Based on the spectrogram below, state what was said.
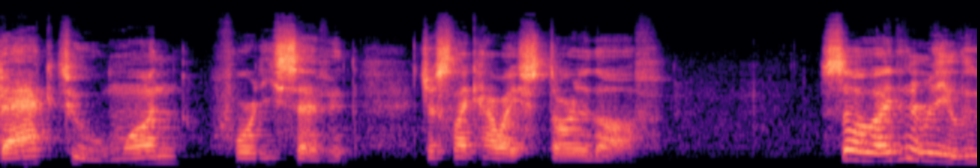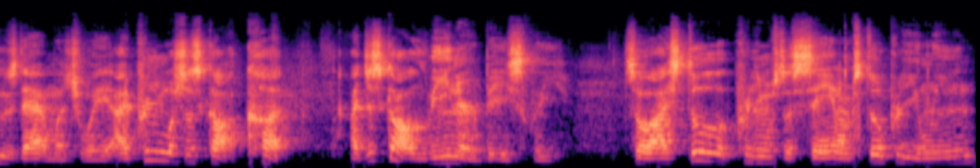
back to 147. Just like how I started off. So I didn't really lose that much weight. I pretty much just got cut. I just got leaner basically. So I still look pretty much the same. I'm still pretty lean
